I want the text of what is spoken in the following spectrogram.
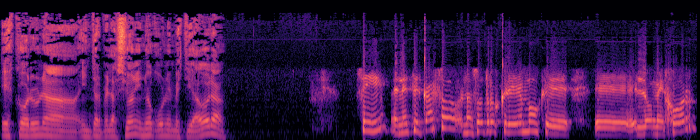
es con una interpelación y no con una investigadora. Sí, en este caso nosotros creemos que eh, lo mejor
